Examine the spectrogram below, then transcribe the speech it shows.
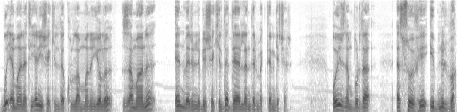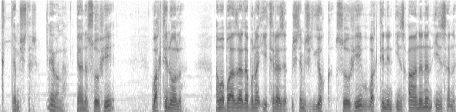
bu emaneti en iyi şekilde kullanmanın yolu zamanı en verimli bir şekilde değerlendirmekten geçer. O yüzden burada Es-Sufi İbnül Vakit demişler. Eyvallah. Yani Sufi vaktin oğlu. Ama bazıları da buna itiraz etmiş. Demiş ki yok sufi vaktinin ins- anının insanı.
